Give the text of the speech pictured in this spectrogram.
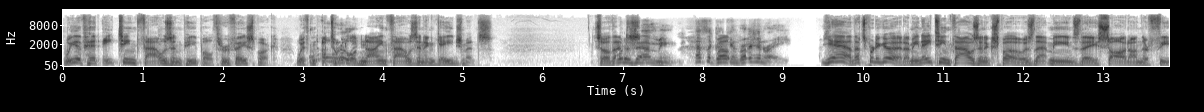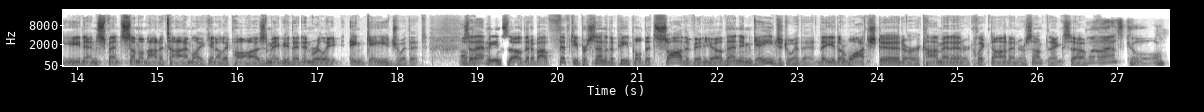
we have hit eighteen thousand people through Facebook with a Oh, total of nine thousand engagements. So that's What does that mean? That's a good Well- conversion rate. Yeah, that's pretty good. I mean, 18,000 exposed, that means they saw it on their feed and spent some amount of time, like, you know, they paused, maybe they didn't really engage with it. So that means, though, that about 50% of the people that saw the video then engaged with it. They either watched it or commented or clicked on it or something. So, Well, that's cool.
